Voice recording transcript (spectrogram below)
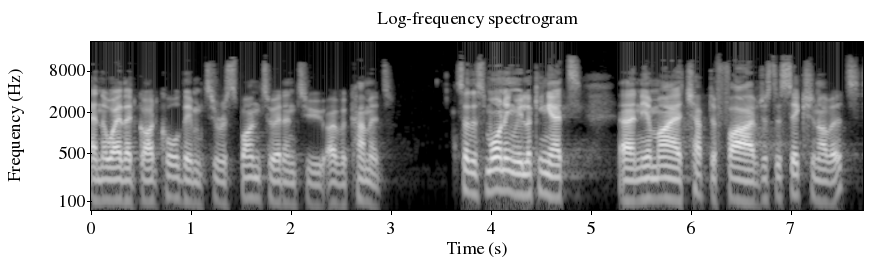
and the way that God called them to respond to it and to overcome it. So this morning we're looking at uh, Nehemiah chapter 5, just a section of it.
